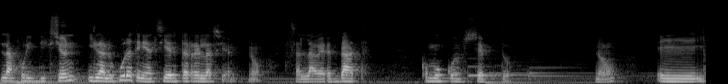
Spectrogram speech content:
la jurisdicción y la locura tenían cierta relación, ¿no? O sea, la verdad como concepto, ¿no? Eh,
